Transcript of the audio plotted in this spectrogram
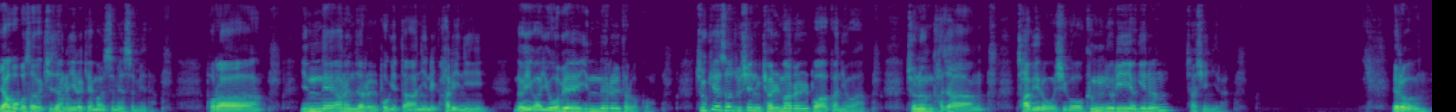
야고보서 기자는 이렇게 말씀했습니다. 보라 인내하는 자를 보겠다 하리니 너희가 욥의 인내를 들었고 주께서 주신 결말을 보았거니와 주는 가장 자비로우시고 극률이 여기는 자신이라. 여러분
